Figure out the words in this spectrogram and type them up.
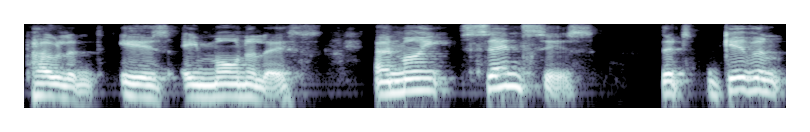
Poland is a monolith. And my sense is that given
